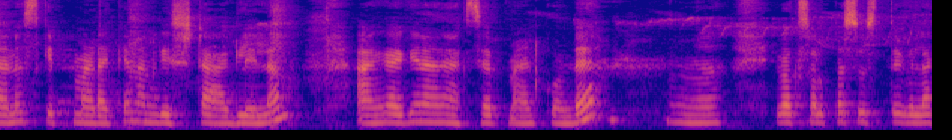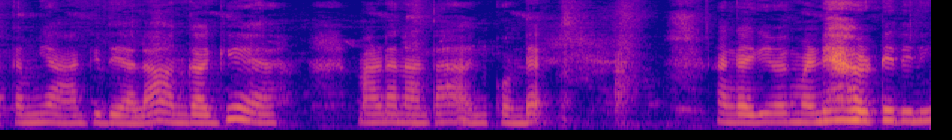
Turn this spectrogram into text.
ನಾನು ಸ್ಕಿಪ್ ಮಾಡೋಕ್ಕೆ ನನಗೆ ಇಷ್ಟ ಆಗಲಿಲ್ಲ. ಹಂಗಾಗಿ ನಾನು ಆಕ್ಸೆಪ್ಟ್ ಮಾಡಿಕೊಂಡೆ. ಇವಾಗ ಸ್ವಲ್ಪ ಸುಸ್ತು ಇವೆಲ್ಲ ಕಮ್ಮಿ ಆಗಿದೆಯಲ್ಲ, ಹಂಗಾಗಿ ಮಾಡೋಣ ಅಂತ ಅಂದ್ಕೊಂಡೆ ಹಾಗಾಗಿ ಇವಾಗ ಮಂಡ್ಯ ಹೊರಟಿದ್ದೀನಿ.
